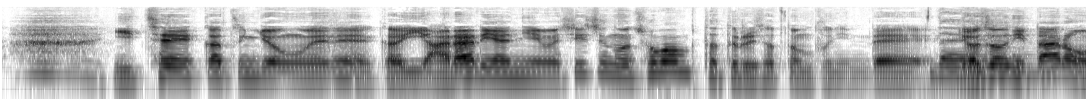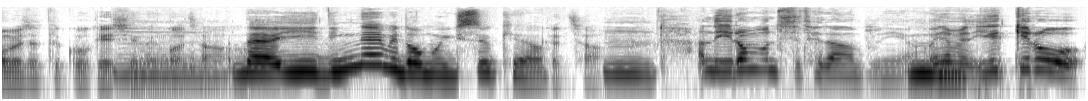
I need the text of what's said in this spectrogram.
이 책 같은 경우에는 그러니까 이 아라리아님은 시즌 1 초반부터 들으셨던 분인데 네. 여전히 따라오면서 듣고 계시는 음. 거죠. 네, 이 닉네임이 너무 익숙해요. 그렇죠. 음. 아, 근데 이런 분 진짜 대단한 분이에요. 음. 왜냐면 읽기로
